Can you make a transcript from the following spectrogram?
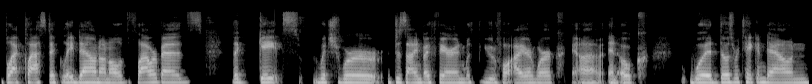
black plastic laid down on all of the flower beds. The gates, which were designed by Farrand with beautiful ironwork uh, and oak wood, those were taken down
